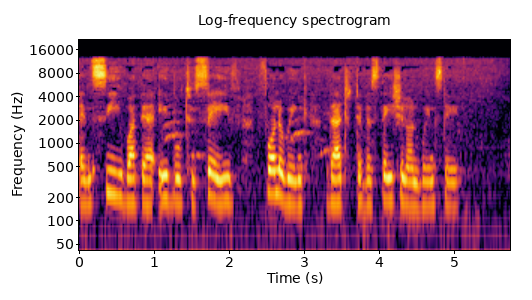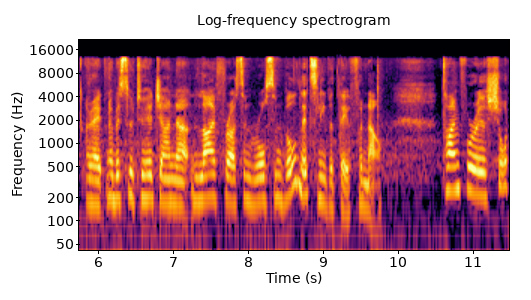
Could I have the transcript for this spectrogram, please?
and see what they are able to save following that devastation on Wednesday. All right, Nobesuthu Hejana live for us in Rawsonville. Let's leave it there for now. Time for a short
